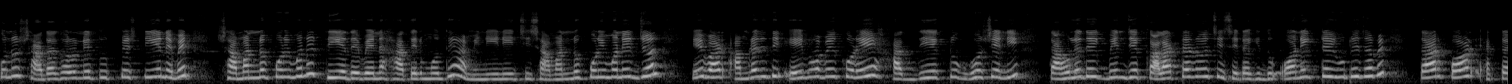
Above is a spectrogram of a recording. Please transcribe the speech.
কোনো সাদা ধরনের টুথপেস্ট নিয়ে নেবেন। সামান্য পরিমাণে দিয়ে দেবেন। হাতের মধ্যে আমি নিয়ে নিয়েছি সামান্য পরিমাণের জল। এবার আমরা যদি এইভাবে করে হাত দিয়ে একটু ঘষে নিই, তাহলে দেখবেন যে কালারটা রয়েছে সেটা কিন্তু অনেকটাই উঠে যাবে। তারপর একটা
